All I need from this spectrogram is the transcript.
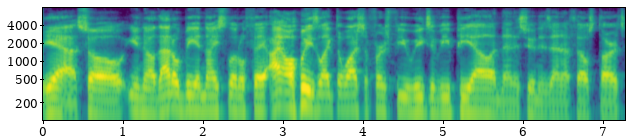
Yeah, so you know that'll be a nice little thing. I always like to watch the first few weeks of EPL, and then as soon as NFL starts,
